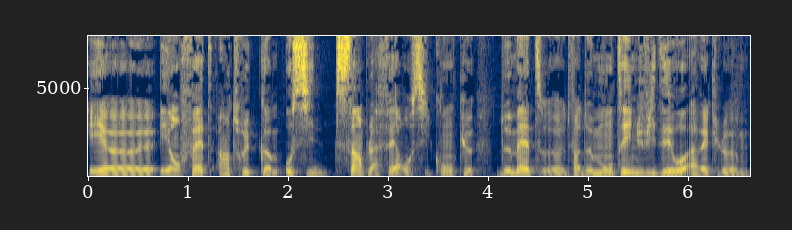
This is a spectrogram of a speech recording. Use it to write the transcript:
Et, et, en fait, un truc comme aussi simple à faire, aussi con que de mettre, enfin de monter une vidéo avec le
